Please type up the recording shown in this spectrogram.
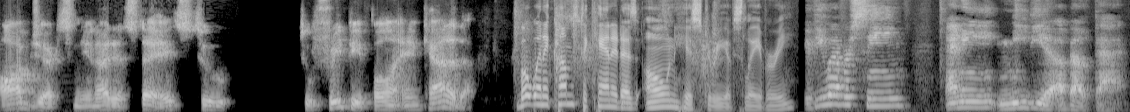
objects in the United States to, to free people in Canada. But when it comes to Canada's own history of slavery, have you ever seen any media about that?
